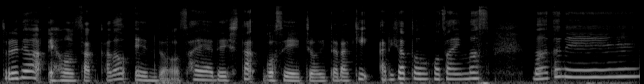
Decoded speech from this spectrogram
それでは絵本作家の遠藤さやでした。ご清聴いただきありがとうございます。またね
